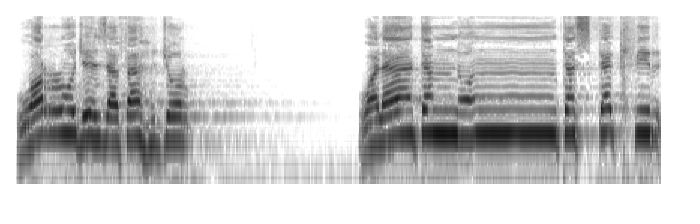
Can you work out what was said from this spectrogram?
والرجز فاهجر ولا تمنن تستكثر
